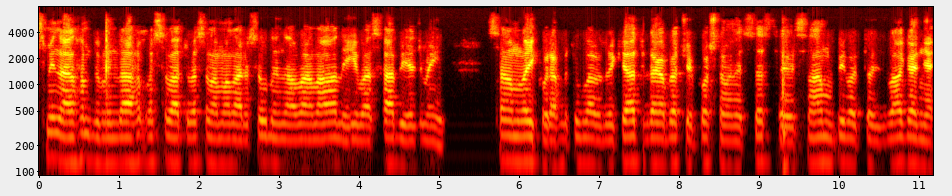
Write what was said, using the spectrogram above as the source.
Bismillah, alhamdulillah, wassalatu wassalamu ala rasulina wa ala alihi wa ashabi ajmain. Salam alaikum, rahmatullahi wa barakatuh, draga braće i poštovane sestre u islamu, bilo je to izlaganje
